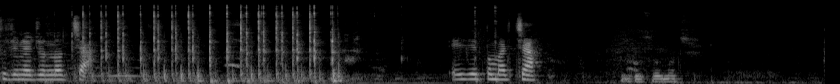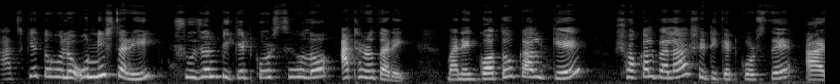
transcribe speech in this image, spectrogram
সুজনের জন্য চা। এই যে তোমার চা. আজকে তো হলো উনিশ তারিখ। সুজন টিকিট করছে হলো আঠারো তারিখ। মানে গতকালকে সকালবেলা সে টিকিট করছে আর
